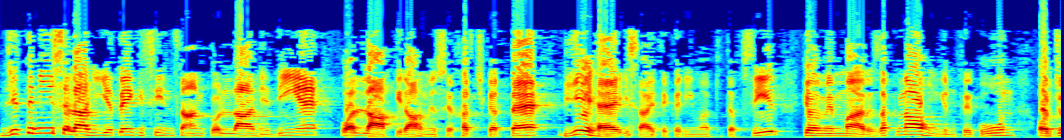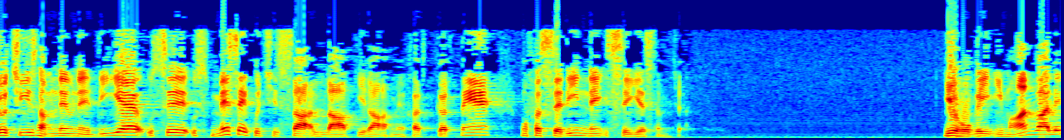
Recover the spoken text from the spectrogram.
جتنی صلاحیتیں کسی انسان کو اللہ نے دی ہیں، وہ اللہ کی راہ میں اسے خرچ کرتا ہے۔ یہ ہے اس آیت کریمہ کی تفسیر کہ وہ مما رزقنا ہوں گن فکون اور جو چیز ہم نے انہیں دی ہے، اسے، اس میں سے کچھ حصہ اللہ کی راہ میں خرچ کرتے ہیں۔ مفسرین نے اس سے یہ سمجھا۔ یہ ہو گئی ایمان والے۔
